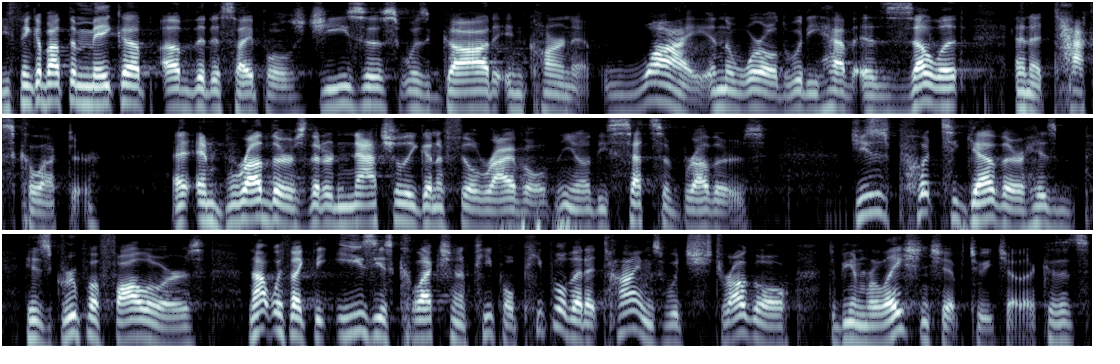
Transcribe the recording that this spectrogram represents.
You think about the makeup of the disciples. Jesus was God incarnate. Why in the world would he have a zealot and a tax collector? And, and brothers that are naturally going to feel rival, you know, these sets of brothers. Jesus put together his, his group of followers, not with like the easiest collection of people, people that at times would struggle to be in relationship to each other. Because it's,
